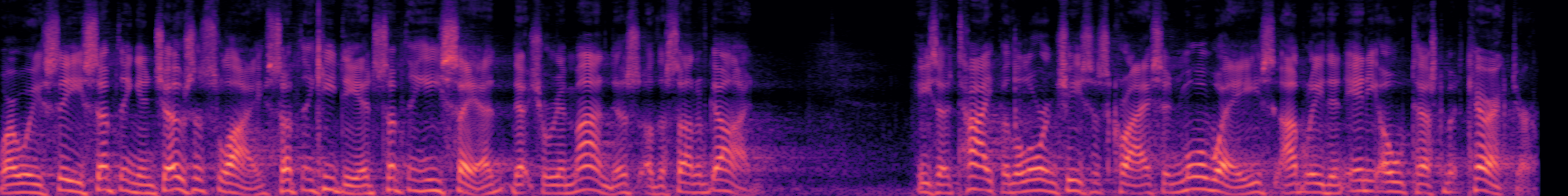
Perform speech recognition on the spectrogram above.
where we see something in Joseph's life, something he did, something he said that should remind us of the Son of God. He's a type of the Lord Jesus Christ in more ways, I believe, than any Old Testament character.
